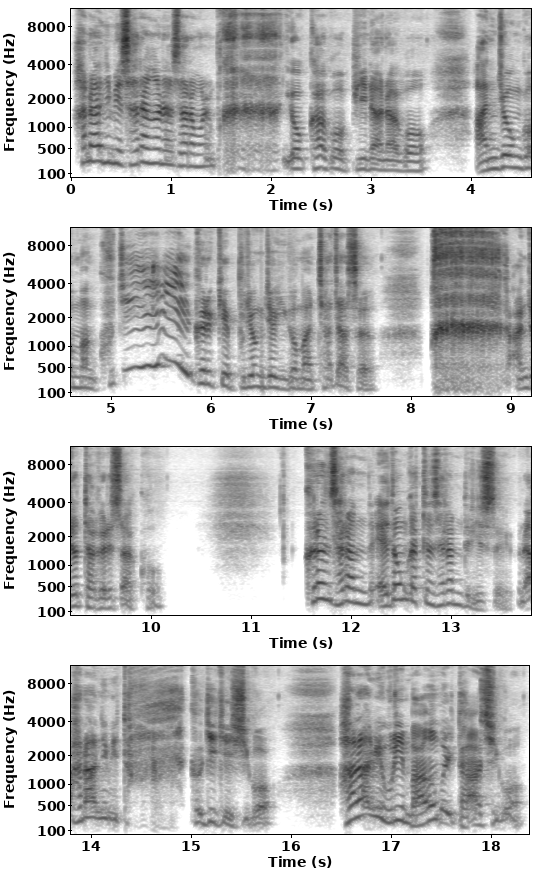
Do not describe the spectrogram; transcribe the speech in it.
하나님이 사랑하는 사람을 막 욕하고 비난하고 안 좋은 것만 굳이 그렇게 부정적인 것만 찾아서 막 안 좋다 그랬었고 그런 사람, 애동 같은 사람들이 있어요. 그러나 하나님이 다 거기 계시고 하나님이 우리 마음을 다 아시고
